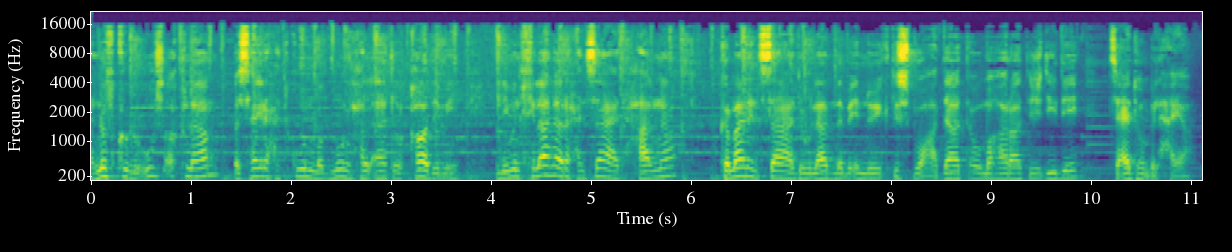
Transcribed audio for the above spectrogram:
هنذكر رؤوس أقلام بس هي رح تكون مضمون الحلقات القادمة اللي من خلالها رح نساعد حالنا وكمان نساعد أولادنا بأنه يكتسبوا عادات أو مهارات جديدة تساعدهم بالحياة.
